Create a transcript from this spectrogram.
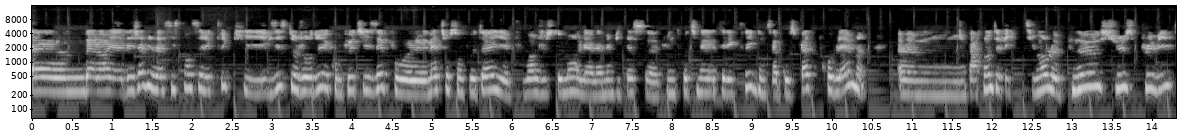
Euh, bah alors il y a déjà des assistances électriques qui existent aujourd'hui et qu'on peut utiliser pour les mettre sur son fauteuil et pouvoir justement aller à la même vitesse qu'une trottinette électrique, donc ça pose pas de problème. Euh, par contre, effectivement, le pneu s'use plus vite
